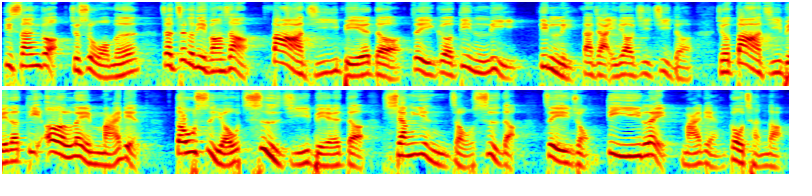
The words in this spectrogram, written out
第三个就是我们在这个地方上大级别的这一个定力定理，大家一定要记记得，就大级别的第二类买点都是由次级别的相应走势的这一种第一类买点构成的。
